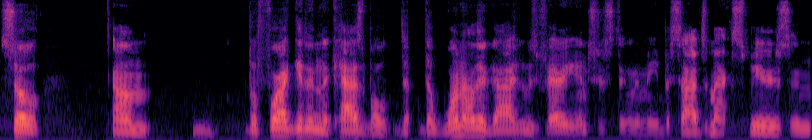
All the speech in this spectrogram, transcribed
So um before i get into casbolt the, the one other guy who's very interesting to me besides max Spiers and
